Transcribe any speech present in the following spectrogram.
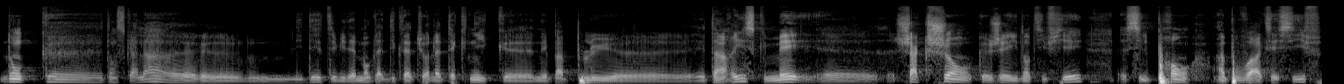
Donc, euh, dans ce cas-là, euh, l'idée est évidemment que la dictature de la technique euh, n'est pas plus est un risque, mais chaque champ que j'ai identifié, s'il prend un pouvoir excessif,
